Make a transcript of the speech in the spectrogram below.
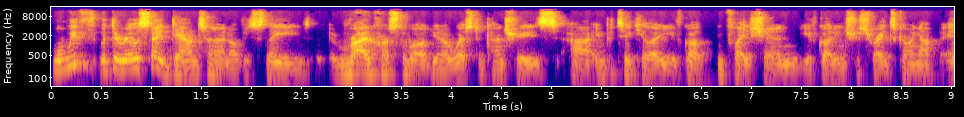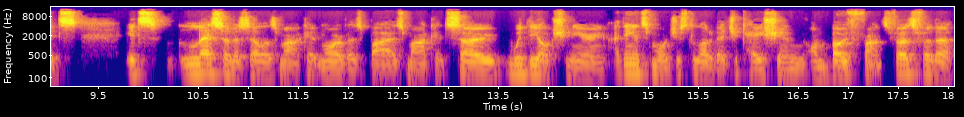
well, with with the real estate downturn, obviously, right across the world, you know, Western countries uh, in particular, you've got inflation, you've got interest rates going up. It's it's less of a seller's market, more of a buyer's market. So with the auctioneering, I think it's more just a lot of education on both fronts. First for the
